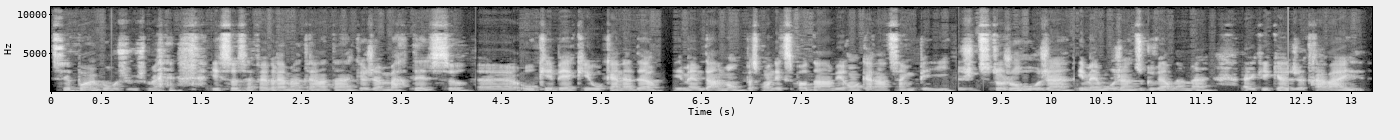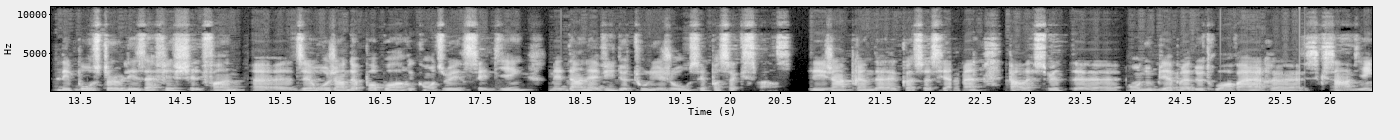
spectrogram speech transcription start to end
c'est pas un bon jugement. Et ça, ça fait vraiment 30 que je martèle ça euh, au Québec et au Canada et même dans le monde parce qu'on exporte dans environ 45 pays. Je dis toujours aux gens et même aux gens du gouvernement avec lesquels je travaille, les posters, les affiches, c'est le fun. Euh, dire aux gens de pas boire et conduire, c'est bien, mais dans la vie de tous les jours, c'est pas ça qui se passe. Les gens prennent de l'alcool socialement. Par la suite, euh, on oublie après deux, trois verres ce qui s'en vient.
